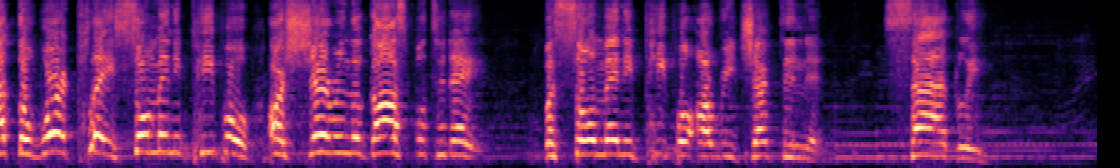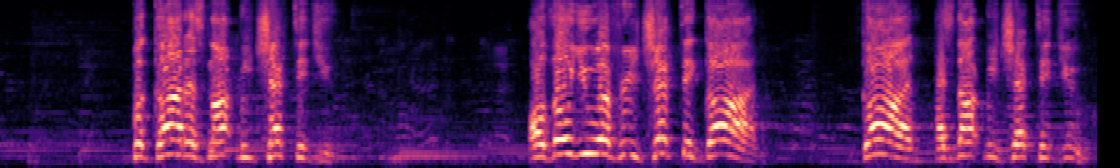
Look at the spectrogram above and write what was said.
at the workplace. So many people are sharing the gospel today, but so many people are rejecting it, sadly. But God has not rejected you. Although you have rejected God, God has not rejected you.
